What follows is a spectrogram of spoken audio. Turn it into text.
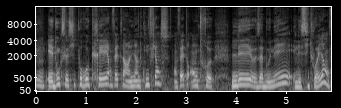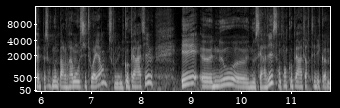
Mm. Et donc c'est aussi pour recréer en fait un lien de confiance en fait entre les euh, abonnés, les citoyens en fait, parce que nous on parle vraiment aux citoyens puisqu'on est une coopérative et euh, nos, euh, nos, services en tant qu'opérateurs télécom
